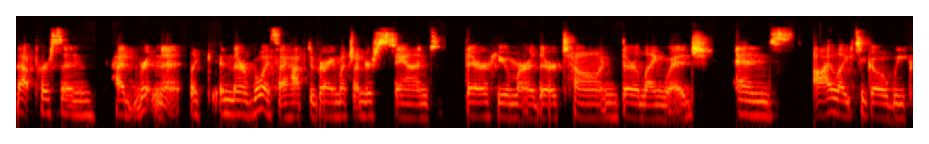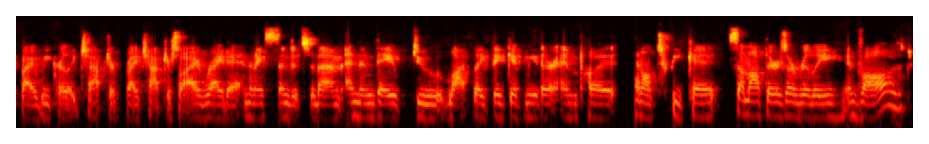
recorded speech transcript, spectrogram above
that person had written it, like in their voice. I have to very much understand their humor, their tone, their language. And I like to go week by week or like chapter by chapter. So I write it and then I send it to them and then they do a lot, like they give me their input and I'll tweak it. Some authors are really involved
